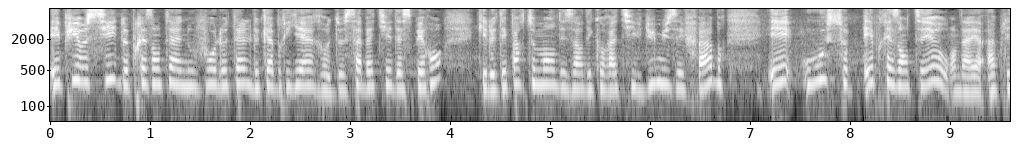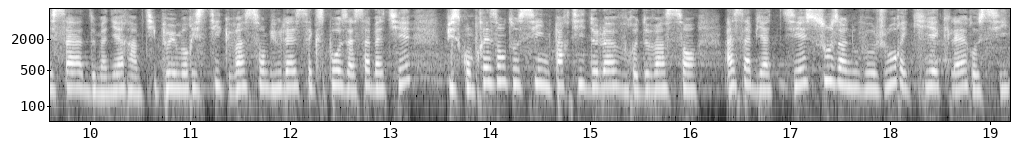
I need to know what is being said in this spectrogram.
Et puis aussi de présenter à nouveau l'hôtel de Cabrières de Sabatier d'Espérant, qui est le département des arts décoratifs du musée Fabre, et où se, est présenté on a appelé ça de manière un petit peu humoristique, Vincent Bulet s'expose à Sabatier, puisqu'on présente aussi une partie de l'œuvre de Vincent à Sabatier sous un nouveau jour et qui éclaire aussi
